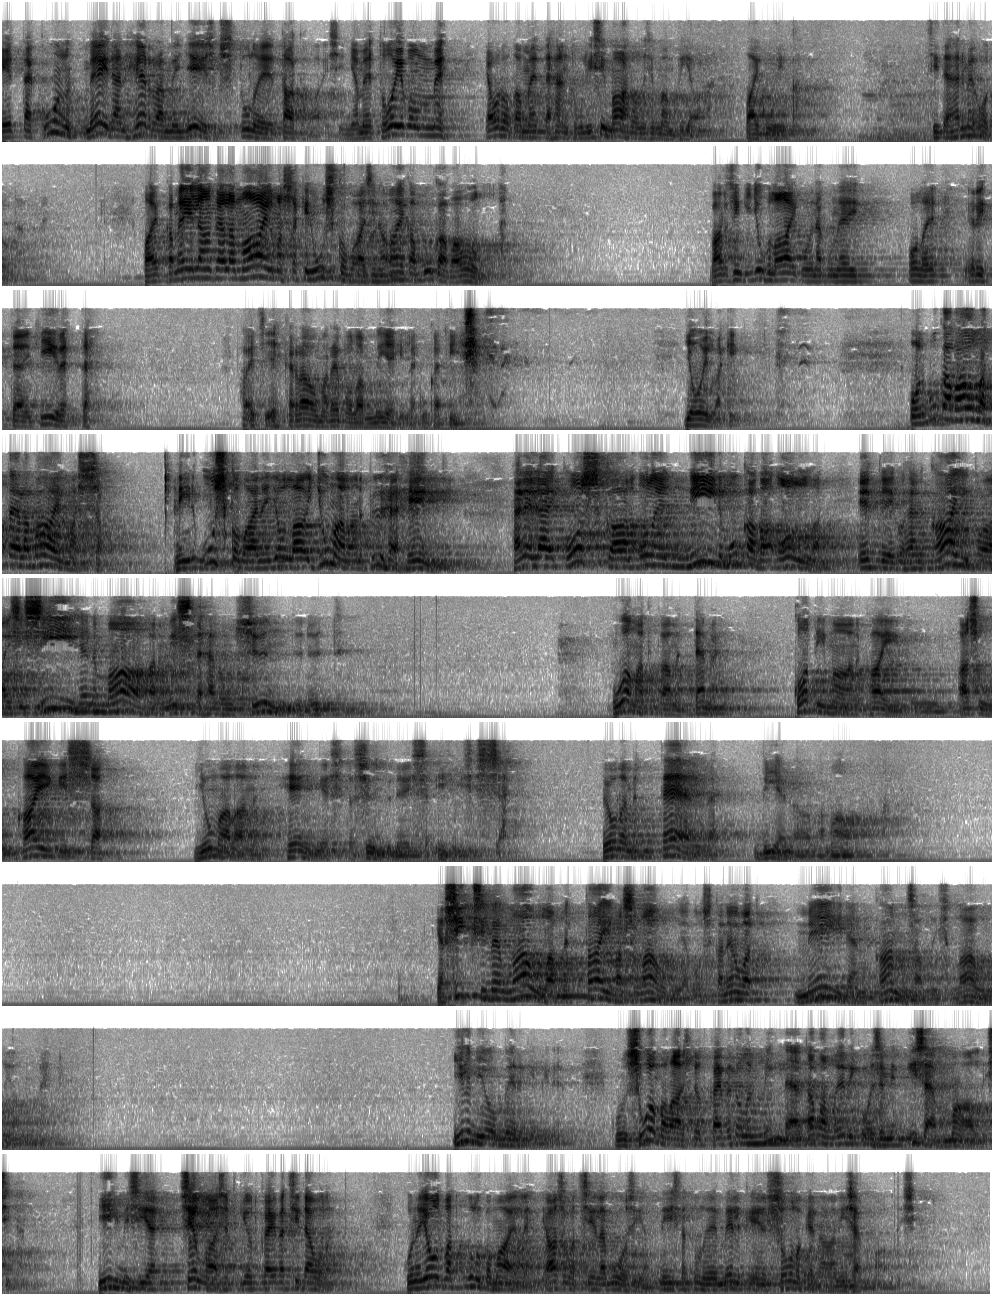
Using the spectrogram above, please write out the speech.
että kun meidän Herramme Jeesus tulee takaisin, ja me toivomme ja odotamme, että hän tulisi mahdollisimman pian, vai kuinka? Sitähän me odotamme. Vaikka meillä on täällä maailmassakin uskovaisina aika mukava olla. Varsinkin juhla-aikoina, kun ei ole erittäin kiirettä, paitsi ehkä Rauma Repolan miehillä, kuka tiesi. Joillakin. On mukava olla täällä maailmassa, niin uskovainen, jolla on Jumalan pyhä henki. Hänellä ei koskaan ole niin mukava olla, etteikö hän kaipaisi siihen maahan, mistä hän on syntynyt. Huomatkaamme tämä. Kotimaan kaipuu asuu kaikissa Jumalan hengestä syntyneissä ihmisissä. Me olemme täällä vieraalla maalla. Ja siksi me laulamme taivaslauluja, koska ne ovat meidän kansallislaulujamme. Ilmiö on merkillinen, kun suomalaiset, jotka eivät ole millään tavalla erikoisemmin isänmaallisia, ihmisiä sellaisetkin, jotka eivät sitä ole, kun ne joutuvat ulkomaille ja asuvat siellä vuosia, niistä tulee melkein solkenaan isänmaallisia.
